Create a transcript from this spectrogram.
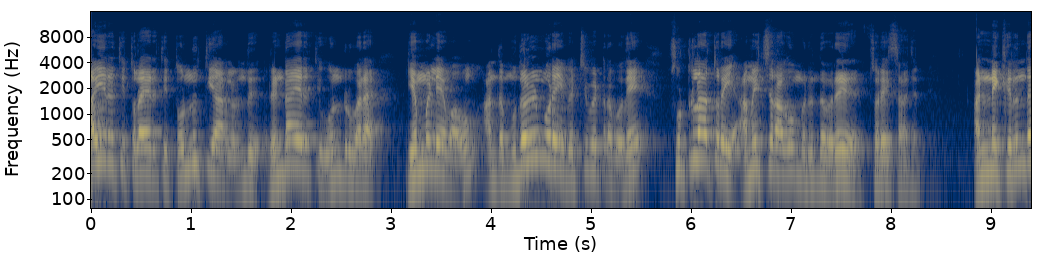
ஆயிரத்தி தொள்ளாயிரத்தி தொண்ணூற்றி ஆறிலிருந்து ரெண்டாயிரத்தி ஒன்று வரை எம்எல்ஏவாகவும் அந்த முதல் முறை வெற்றி பெற்ற போதே சுற்றுலாத்துறை அமைச்சராகவும் இருந்தவர் சுரேஷ்ராஜன். அன்னைக்கு இருந்த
